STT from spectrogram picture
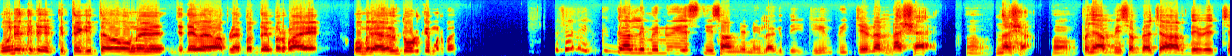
ਉਹਨੇ ਕਿਤੇ ਕਿੱਥੇ ਕੀਤਾ ਉਹਨੇ ਜਿੰਨੇ ਆਪਣੇ ਬੰਦੇ ਮਰਵਾਏ ਉਹ ਮਰਿਆਦਾ ਨੂੰ ਤੋੜ ਕੇ ਮਰਵਾਏ। ਅੱਛਾ ਇੱਕ ਗੱਲ ਮੈਨੂੰ ਇਸ ਦੀ ਸਮਝ ਨਹੀਂ ਲੱਗਦੀ ਜੀ ਵੀ ਜਿਹੜਾ ਨਸ਼ਾ ਹੈ ਹਾਂ। ਨਸ਼ਾ ਹਾਂ। ਪੰਜਾਬੀ ਸੱਭਿਆਚਾਰ ਦੇ ਵਿੱਚ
